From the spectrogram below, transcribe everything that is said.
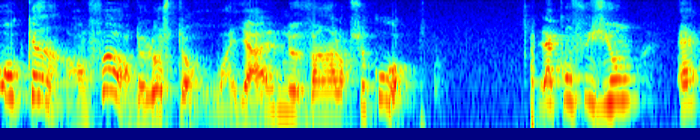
aucun renfort de l'hoste royal ne vint à leur secours. La confusion est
